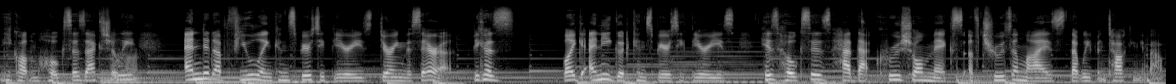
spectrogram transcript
he called them hoaxes actually, uh-huh. ended up fueling conspiracy theories during this era because like any good conspiracy theories, his hoaxes had that crucial mix of truth and lies that we've been talking about.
